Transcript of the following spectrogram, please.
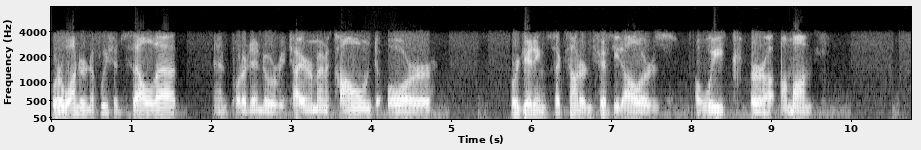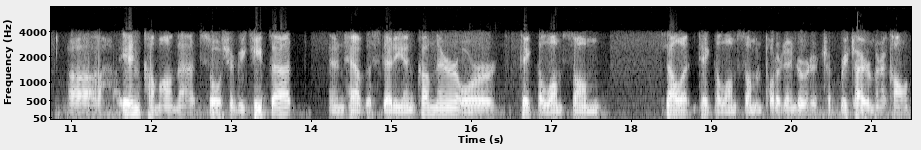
we're wondering if we should sell that and put it into a retirement account, or we're getting six hundred and fifty dollars a week or a, a month uh, income on that. So should we keep that and have the steady income there, or take the lump sum, sell it, take the lump sum, and put it into a retirement account?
